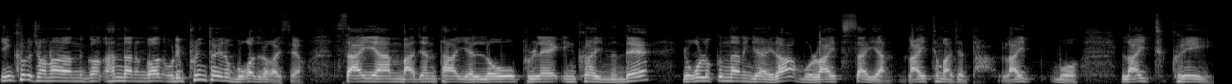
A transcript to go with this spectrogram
잉크로 전환하는 건, 한다는 건 우리 프린터에는 뭐가 들어가 있어요? cyan, magenta, yellow, black 잉크가 있는데 이걸로 끝나는 게 아니라 뭐 light cyan, light magenta, light 뭐 light gray,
